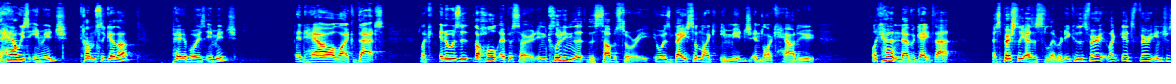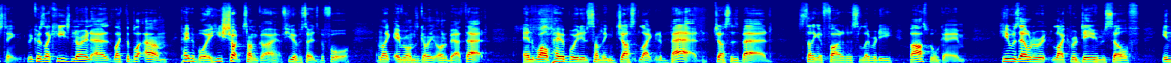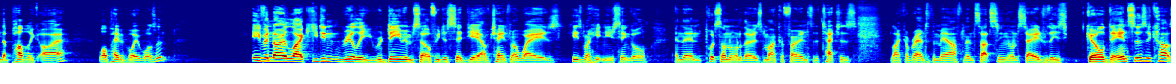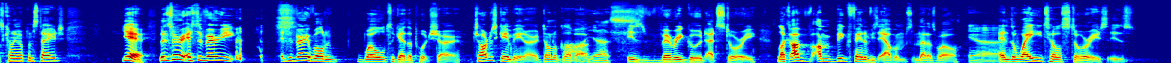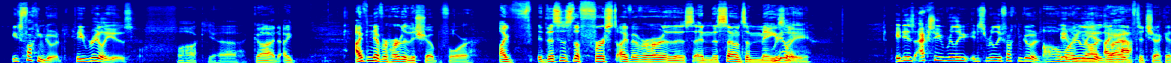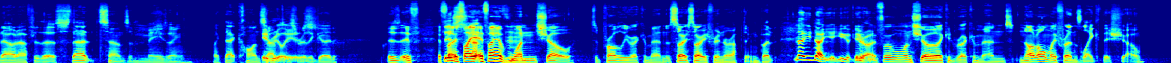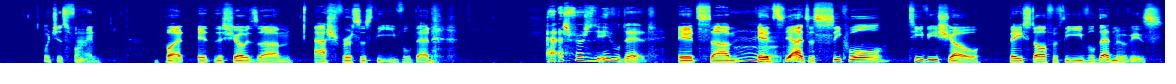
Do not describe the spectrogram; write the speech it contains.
how his image comes together, Paper Boi's image, and how like that like and it was the whole episode, including the the sub story. It was based on like image and like how to like how to navigate that, especially as a celebrity, because it's very like it's very interesting because like he's known as like the um Paper Boi. He shot some guy a few episodes before, and like everyone's going on about that. And while Paper Boi did something just like bad, just as bad, starting a fight at a celebrity basketball game, he was able to re- like redeem himself in the public eye, while Paper Boi wasn't. Even though like he didn't really redeem himself, he just said, "Yeah, I've changed my ways. Here's my hit new single," and then puts on one of those microphones that attaches like around to the mouth, and then starts singing on stage with these girl dancers who can't coming up on stage. Yeah, but it's very, it's a very, it's a very well well together put show. Childish Gambino, Donald Glover, Ah, yes. is very good at story. Like I've, I'm a big fan of his albums and that as well. yeah. And the way he tells stories is, he's fucking good. He really is. Fuck yeah. God, I I've never heard of this show before. I've this is the first I've ever heard of this and this sounds amazing. Really? It is actually really, it's really fucking good. Oh it my really god, is. I, have to check it out after this. That sounds amazing. Like that concept really is, is. really good. Is- If if I, if I uh, if I have one show to probably recommend, sorry sorry for interrupting, but No, you, no, you, you, you're if- right. for one show I could recommend, not all my friends like this show, which is Hmm. fine. But it this show is um Ash versus the Evil Dead. Ash versus the Evil Dead. It's um it's yeah, it's a sequel TV show based off of the Evil Dead movies.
